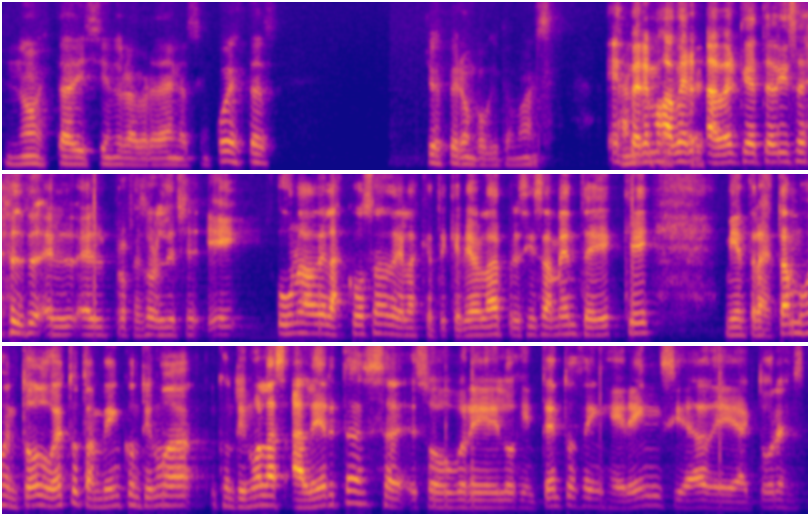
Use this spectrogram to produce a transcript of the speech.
no está diciendo la verdad en las encuestas. Yo espero un poquito más. Esperemos a ver, a ver qué te dice el, el, profesor Y una de las cosas de las que te quería hablar precisamente es que mientras estamos en todo esto, también continúa, continúan las alertas eh, sobre los intentos de injerencia de actores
